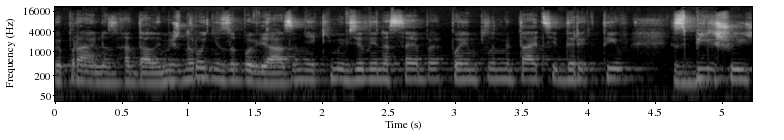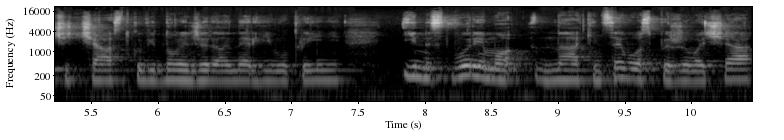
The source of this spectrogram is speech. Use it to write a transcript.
ви правильно згадали, міжнародні зобов'язання, які ми взяли на себе по імплементації директив, збільшуючи частку відновлень джерел енергії в Україні. І не створюємо на кінцевого споживача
